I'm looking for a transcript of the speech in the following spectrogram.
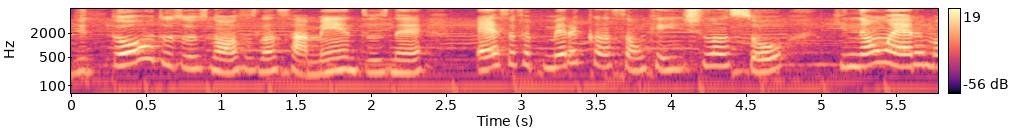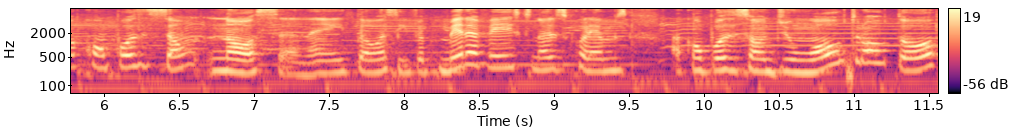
De todos os nossos lançamentos, né, essa foi a primeira canção que a gente lançou que não era uma composição nossa, né? Então, assim, foi a primeira vez que nós escolhemos a composição de um outro autor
